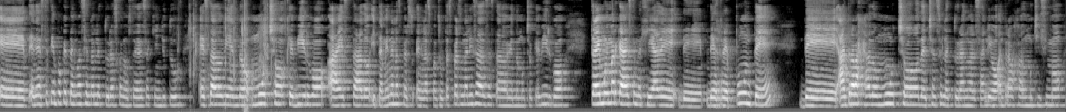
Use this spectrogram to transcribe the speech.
eh, en este tiempo que tengo haciendo lecturas con ustedes aquí en YouTube, he estado viendo mucho que Virgo ha estado, y también en las, en las consultas personalizadas he estado viendo mucho que Virgo trae muy marcada esta energía de, de, de repunte, de, han trabajado mucho, de hecho en su lectura anual salió, han trabajado muchísimo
